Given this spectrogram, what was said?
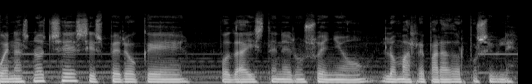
Buenas noches y espero que podáis tener un sueño lo más reparador posible.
